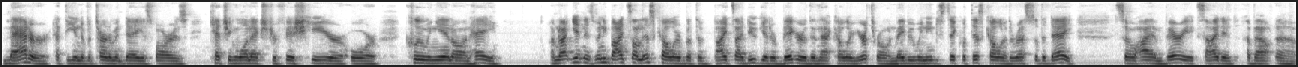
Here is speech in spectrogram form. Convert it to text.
matter at the end of a tournament day as far as catching one extra fish here or cluing in on hey i'm not getting as many bites on this color but the bites i do get are bigger than that color you're throwing maybe we need to stick with this color the rest of the day so i am very excited about uh,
